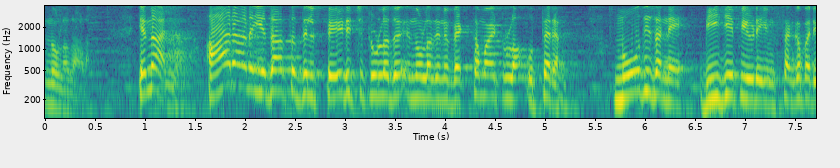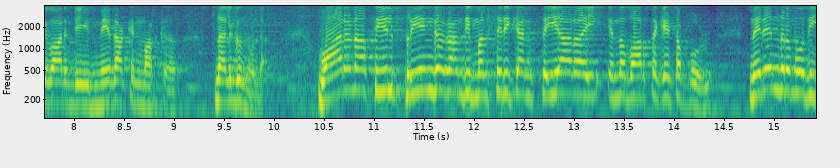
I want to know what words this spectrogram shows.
എന്നുള്ളതാണ്. എന്നാൽ ആരാണ് യഥാർത്ഥത്തിൽ പേടിച്ചിട്ടുള്ളത് എന്നുള്ളതിന് വ്യക്തമായിട്ടുള്ള ഉത്തരം മോദി തന്നെ ബി ജെ പിയുടെയും സംഘപരിവാറിന്റെയും നേതാക്കന്മാർക്ക് നൽകുന്നുണ്ട്. വാരണാസിയിൽ പ്രിയങ്ക ഗാന്ധി മത്സരിക്കാൻ തയ്യാറായി എന്ന വാർത്ത കേട്ടപ്പോൾ നരേന്ദ്രമോദി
